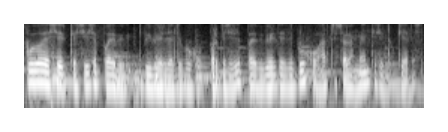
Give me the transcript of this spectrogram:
pudo decir que sí se puede vivir del dibujo, porque sí se puede vivir del dibujo, arte solamente si tú quieres.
